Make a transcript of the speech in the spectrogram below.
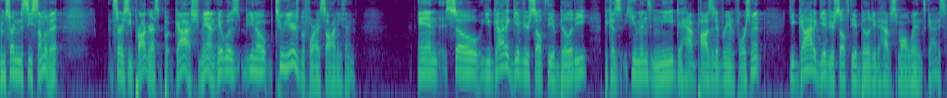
I'm starting to see some of it. I'm starting to see progress, but gosh, man, it was, you know, two years before I saw anything. And so you got to give yourself the ability because humans need to have positive reinforcement. You got to give yourself the ability to have small wins, guys.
